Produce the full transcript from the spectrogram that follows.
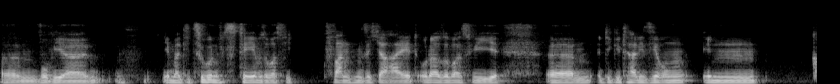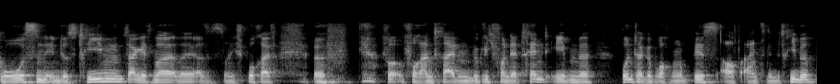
ähm, wo wir immer die Zukunftsthemen, sowas wie Quantensicherheit oder sowas wie ähm, Digitalisierung in großen Industrien, sage ich jetzt mal, also es ist noch nicht spruchreif, äh, vorantreiben, wirklich von der Trendebene runtergebrochen bis auf einzelne Betriebe.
